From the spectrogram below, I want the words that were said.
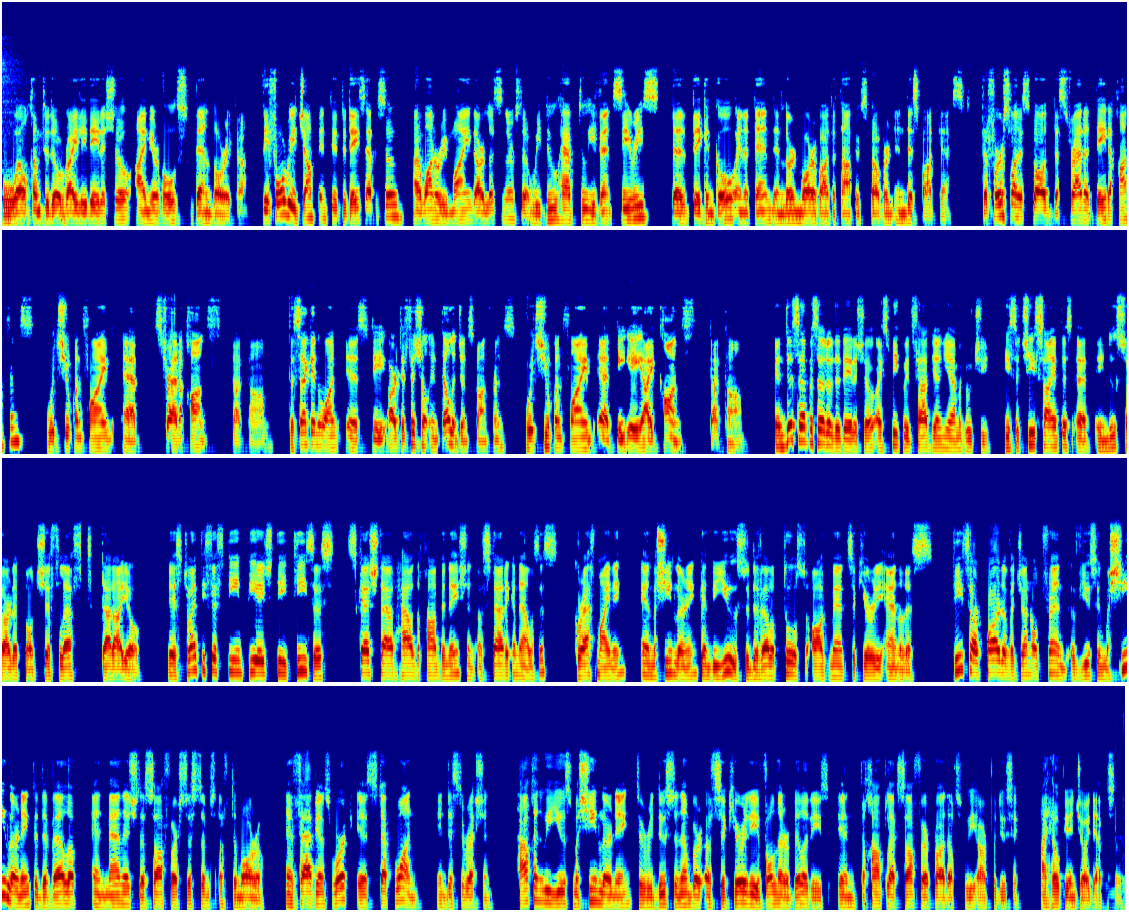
Welcome to the O'Reilly Data Show. I'm your host, Ben Lorica. Before we jump into today's episode, I want to remind our listeners that we do have two event series that they can go and attend and learn more about the topics covered in this podcast. The first one is called the Strata Data Conference, which you can find at strataconf.com. The second one is the Artificial Intelligence Conference, which you can find at the AIconf.com. In this episode of the Data Show, I speak with Fabian Yamaguchi. He's the chief scientist at a new startup called ShiftLeft.io. His 2015 PhD thesis sketched out how the combination of static analysis, graph mining, and machine learning can be used to develop tools to augment security analysts. These are part of a general trend of using machine learning to develop and manage the software systems of tomorrow. And Fabian's work is step one in this direction. How can we use machine learning to reduce the number of security vulnerabilities in the complex software products we are producing? I hope you enjoyed the episode.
